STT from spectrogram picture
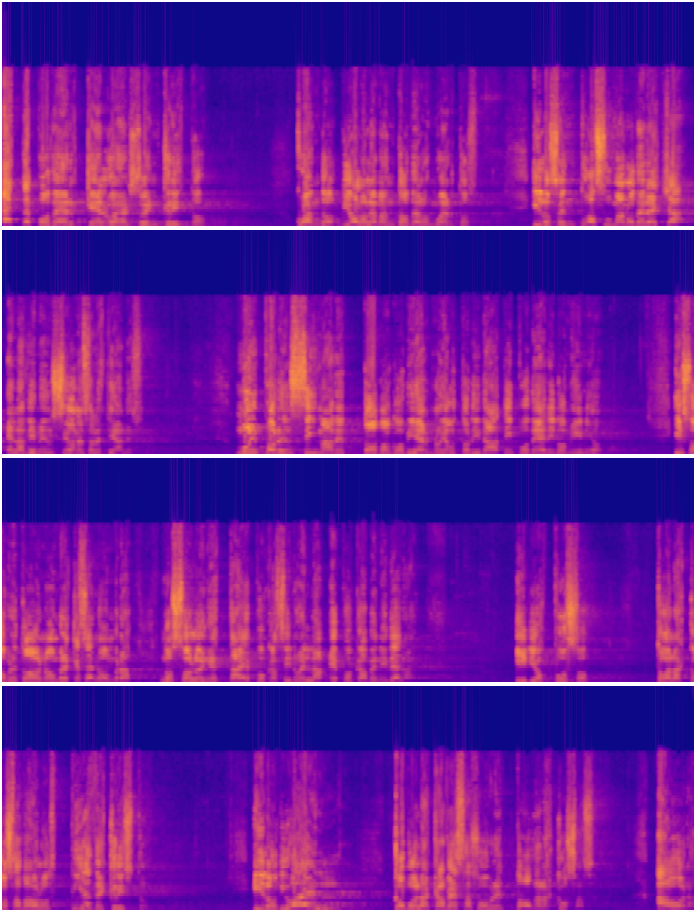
Este poder que Él lo ejerció en Cristo, cuando Dios lo levantó de los muertos y lo sentó a su mano derecha en las dimensiones celestiales muy por encima de todo gobierno y autoridad y poder y dominio, y sobre todo nombre que se nombra, no solo en esta época, sino en la época venidera. Y Dios puso todas las cosas bajo los pies de Cristo y lo dio a Él como la cabeza sobre todas las cosas. Ahora,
